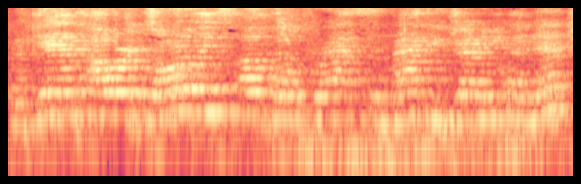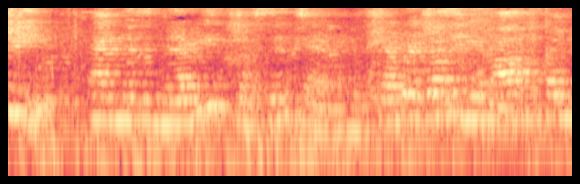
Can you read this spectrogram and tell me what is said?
Again, our darlings of the press, Matthew Jeremy Tanechi and Miss Mary Justin Tan. Siyempre, Justin, you have to come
